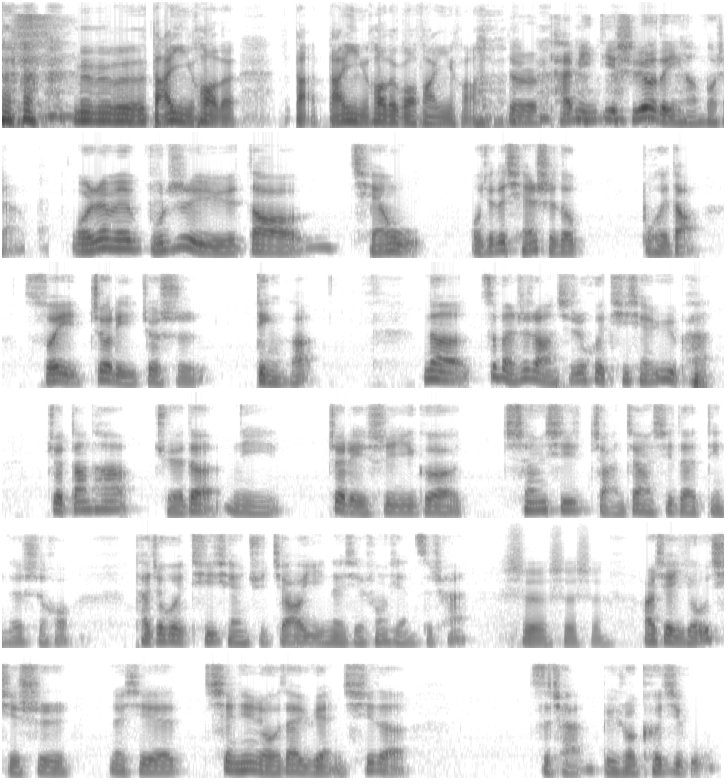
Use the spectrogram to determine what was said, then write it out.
没有没有没有打引号的打打引号的广发银行。就是排名第十六的银行破产，我认为不至于到前五，我觉得前十都不会到，所以这里就是顶了。那资本市场其实会提前预判，就当他觉得你这里是一个升息转降息的顶的时候，他就会提前去交易那些风险资产，是是是，而且尤其是那些现金流在远期的资产，比如说科技股。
